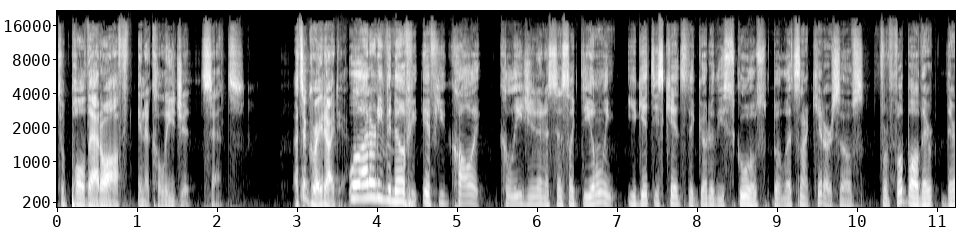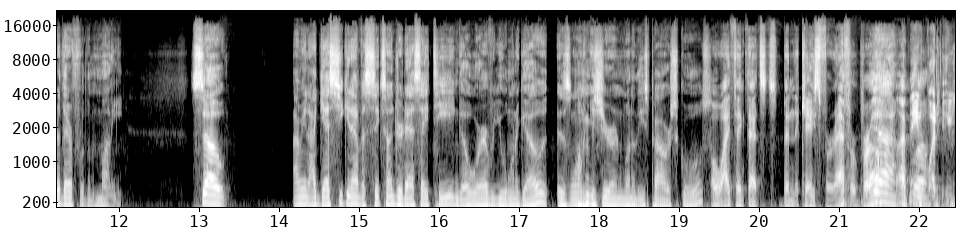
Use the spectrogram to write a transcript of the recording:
to pull that off in a collegiate sense. That's a great idea. Well, I don't even know if you, if you call it collegiate in a sense. Like the only you get these kids that go to these schools, but let's not kid ourselves. For football, they're they're there for the money. So, I mean, I guess you can have a 600 SAT and go wherever you want to go as long as you're in one of these power schools. Oh, I think that's been the case forever, bro. Yeah, I mean, well- what, are you,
